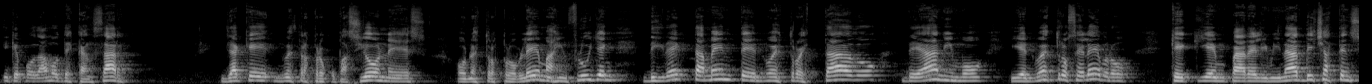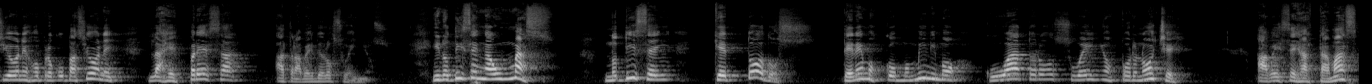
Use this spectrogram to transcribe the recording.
y que podamos descansar, ya que nuestras preocupaciones o nuestros problemas influyen directamente en nuestro estado de ánimo y en nuestro cerebro, que quien para eliminar dichas tensiones o preocupaciones las expresa a través de los sueños. Y nos dicen aún más, nos dicen que todos tenemos como mínimo cuatro sueños por noche, a veces hasta más.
